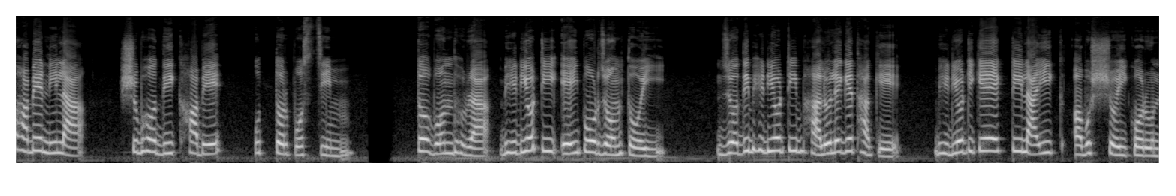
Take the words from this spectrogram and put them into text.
হবে নীলা, শুভ দিক হবে উত্তর পশ্চিম। তো বন্ধুরা, ভিডিওটি এই পর্যন্তই। যদি ভিডিওটি ভালো লেগে থাকে, ভিডিওটিকে একটি লাইক অবশ্যই করুন।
